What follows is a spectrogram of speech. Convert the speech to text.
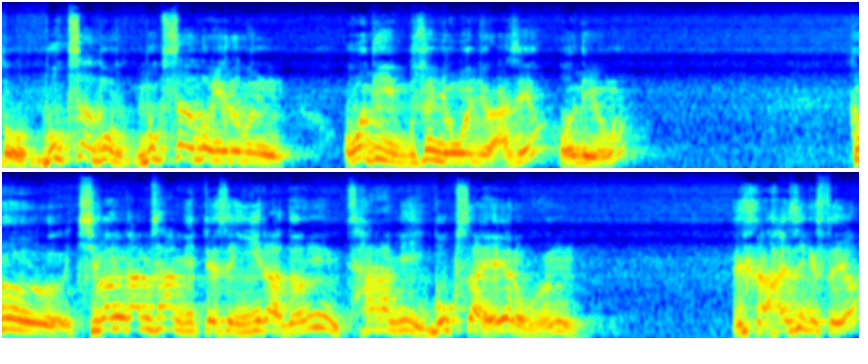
또 목사도 목사도 여러분 어디 무슨 용어인 줄 아세요? 어디 용어? 그 지방감사 밑에서 일하던 사람이 목사예요, 여러분. 아시겠어요?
